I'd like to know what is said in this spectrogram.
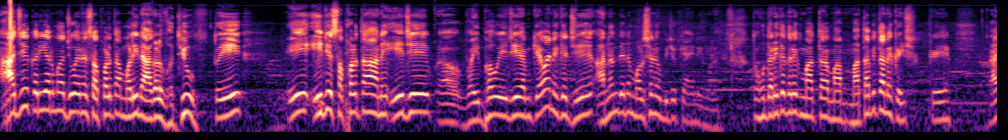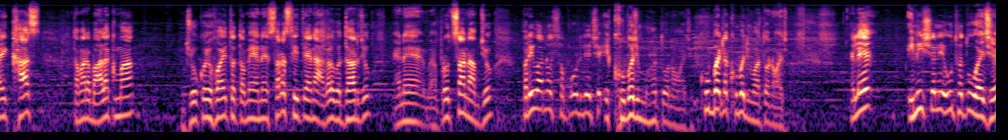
આ જે કરિયરમાં જો એને સફળતા મળીને આગળ વધ્યું, તો એ એ એ જે સફળતા અને એ જે વૈભવ એ જે એમ કહેવાય ને કે જે આનંદ એને મળશે ને એવું બીજો ક્યાંય નહીં મળે. તો હું દરેકે દરેક માતા માતા પિતાને કહીશ કે આ એક ખાસ તમારા બાળકમાં જો કોઈ હોય તો તમે એને સરસ રીતે એને આગળ વધારજો, એને પ્રોત્સાહન આપજો. પરિવારનો સપોર્ટ જે છે એ ખૂબ જ મહત્ત્વનો હોય છે. ખૂબ એટલે ખૂબ જ મહત્ત્વનો હોય છે. એટલે ઇનિશિયલી એવું થતું હોય છે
